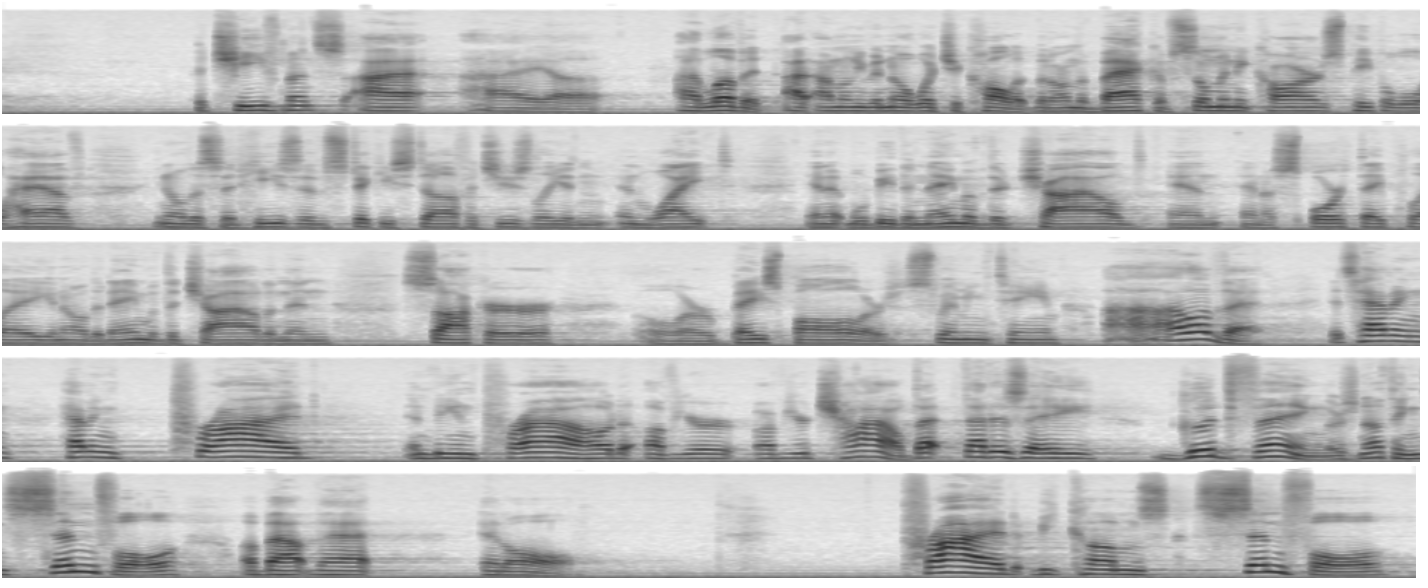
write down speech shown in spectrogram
achievements. I, I, uh, I love it. I, I, don't even know what you call it, but on the back of so many cars, people will have, you know, this adhesive, sticky stuff. It's usually in, in white, and it will be the name of their child and, and a sport they play, you know, the name of the child, and then soccer or baseball or swimming team. I, I love that. It's having, having pride and being proud of your, of your child. That, that is a good thing. There's nothing sinful about that at all. Pride becomes sinful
